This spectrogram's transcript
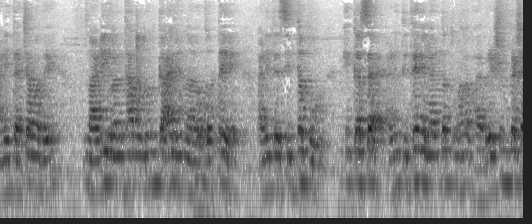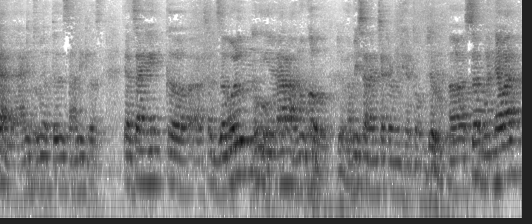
आणि त्याच्यामध्ये नाडी ग्रंथामधून काय लिहून आलं होतं ते आणि ते सिद्धपूर हे कसं आहे? आणि तिथे गेल्यानंतर तुम्हाला व्हायब्रेशन कशा आल्या? आणि तुम्ही आता जे सांगितलंच. त्याचा एक असा जवळून हो. येणारा अनुभव. आम्ही सरांच्याकडून घेतो सर धन्यवाद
